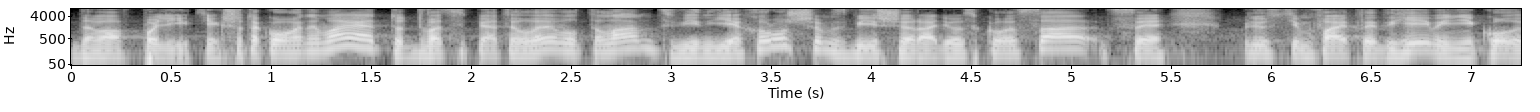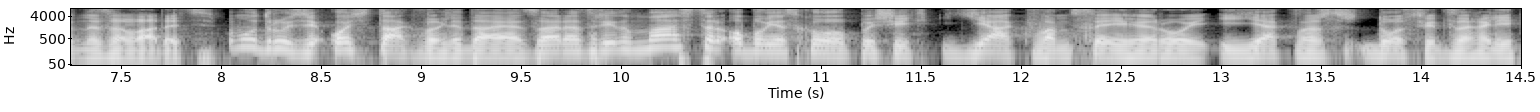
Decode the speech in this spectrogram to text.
давав політ. Якщо такого немає, то 25-й левел талант він є хорошим, збільшує радіус колеса. Це плюс тімфайт летгейм і ніколи не завадить. Тому, друзі, ось так виглядає зараз Ringmaster. Обов'язково пишіть, як вам цей герой і як ваш досвід взагалі.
